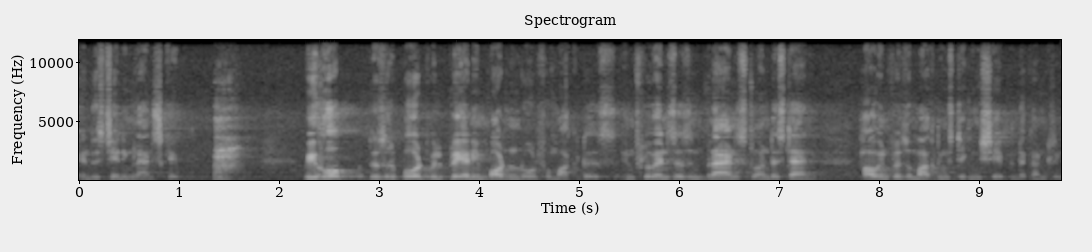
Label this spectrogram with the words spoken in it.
in this changing landscape. We hope this report will play an important role for marketers, influencers, and brands to understand how influencer marketing is taking shape in the country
